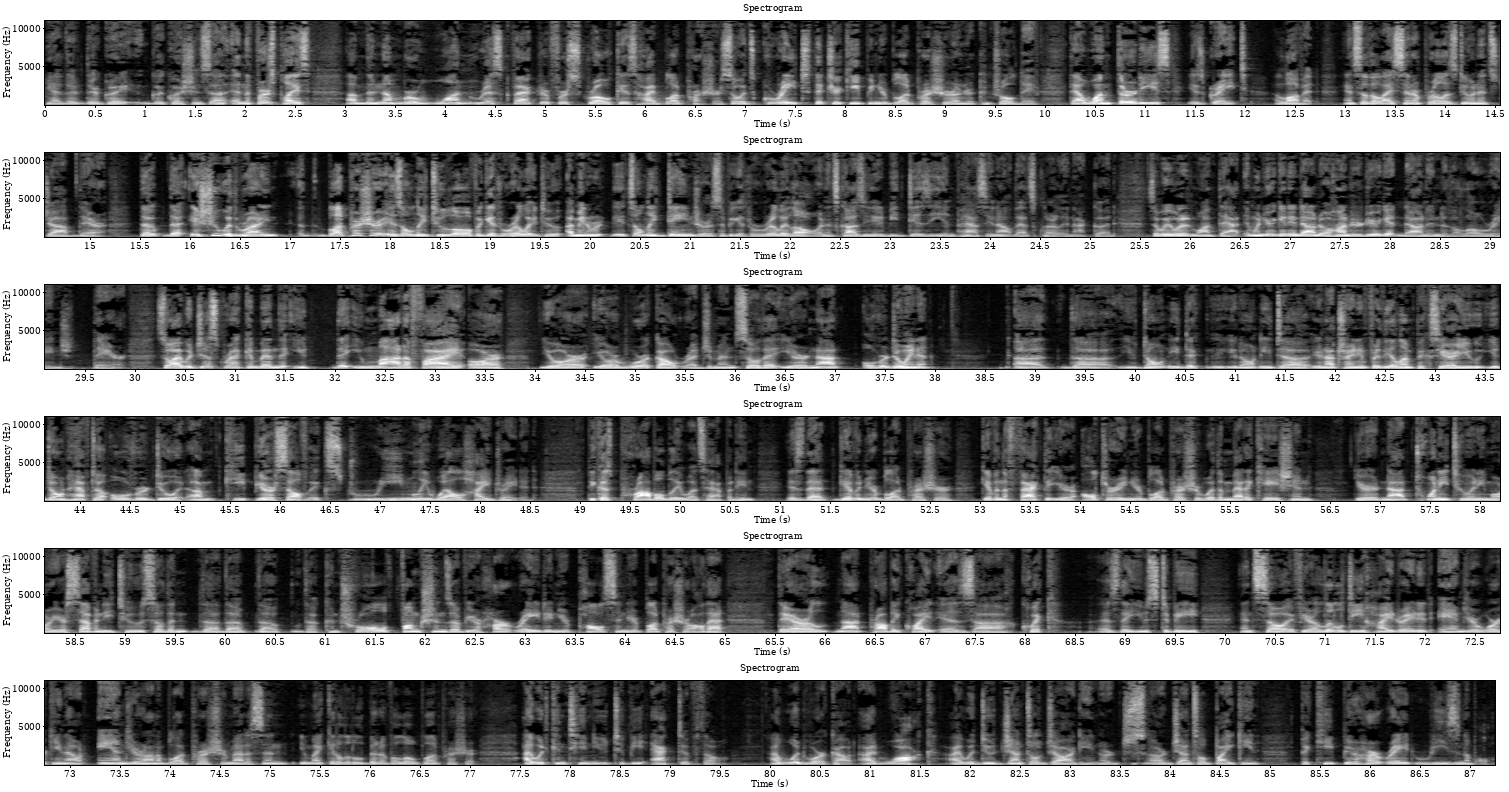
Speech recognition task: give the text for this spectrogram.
Yeah, they're, they're great, good questions. Uh, in the first place, um, the number one risk factor for stroke is high blood pressure. So it's great that you're keeping your blood pressure under control, Dave. That 130s is great. I love it. And so the lisinopril is doing its job there the the issue with running blood pressure is only too low if it gets really too I mean it's only dangerous if it gets really low and it's causing you to be dizzy and passing out. That's clearly not good. So we wouldn't want that. And when you're getting down to 100 you're getting down into the low range there. So I would just recommend that you that you modify or your your workout regimen so that you're not overdoing it uh, the you don't need to you don't need to you're not training for the Olympics here. You you don't have to overdo it. Um, keep yourself extremely well hydrated, because probably what's happening is that given your blood pressure, given the fact that you're altering your blood pressure with a medication, you're not 22 anymore. You're 72. So the the the the, the control functions of your heart rate and your pulse and your blood pressure, all that, they are not probably quite as uh, quick as they used to be. And so, if you're a little dehydrated and you're working out and you're on a blood pressure medicine, you might get a little bit of a low blood pressure. I would continue to be active though. I would work out. I'd walk. I would do gentle jogging or, or gentle biking, but keep your heart rate reasonable.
